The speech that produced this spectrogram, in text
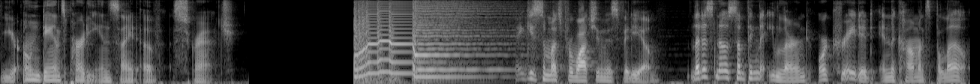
your own dance party inside of Scratch. Thank you so much for watching this video. Let us know something that you learned or created in the comments below.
